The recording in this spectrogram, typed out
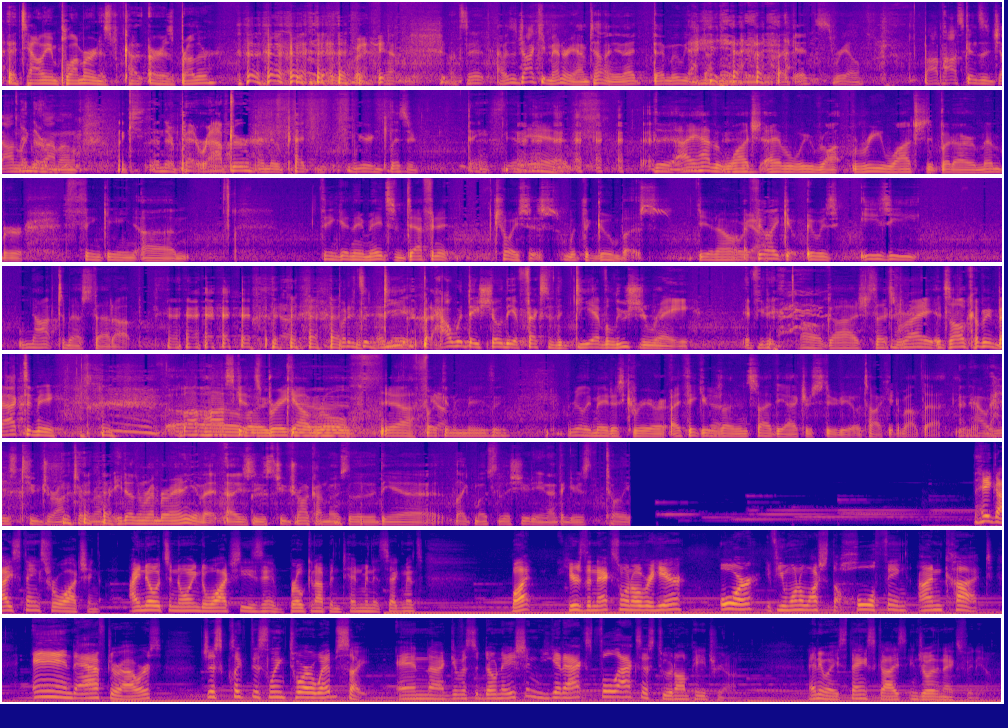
Italian plumber and his or his brother. yeah, That's it. That was a documentary. I'm telling you that that movie. Like it's real. Bob Hoskins and John And their- Leguizamo, like And their pet raptor. and their pet weird lizard thing. Yeah. Man, I haven't watched. I haven't re rewatched it, but I remember thinking, um, thinking they made some definite choices with the Goombas. You know, Oh, I feel like it, it was easy not to mess that up. But it's a de- but how would they show the effects of the de-evolution ray if you didn't? Oh gosh, that's right. It's all coming back to me. Bob Hoskins my breakout God. role. Yeah. Fucking amazing. really made his career. I think he was on Inside the Actors Studio talking about that. and know. how he was too drunk to remember. he doesn't remember any of it. Uh, he's, he was too drunk on most of the, the uh, like most of the shooting. I think he was totally Hey guys, thanks for watching. I know it's annoying to watch these broken up in 10 minute segments, but here's the next one over here. Or if you want to watch the whole thing uncut and after hours, just click this link to our website and uh, give us a donation. You get ac- full access to it on Patreon. Anyways, thanks guys. Enjoy the next video.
